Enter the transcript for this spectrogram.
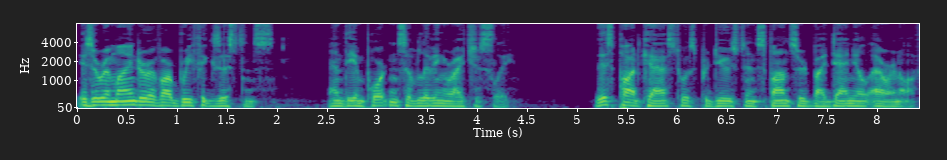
is a reminder of our brief existence and the importance of living righteously. This podcast was produced and sponsored by Daniel Aronoff.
